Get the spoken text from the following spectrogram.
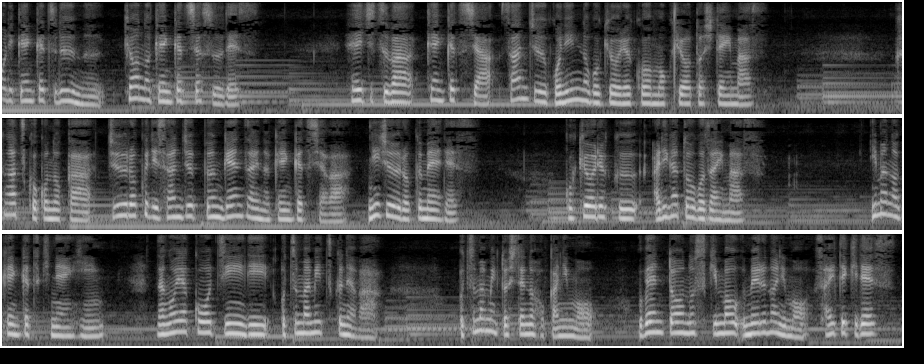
森献血ルーム今日の献血者数です。平日は献血者35人のご協力を目標としています。9月9日16時30分現在の献血者は26名です。ご協力ありがとうございます。今の献血記念品名古屋コーチン入りおつまみつくねはおつまみとしての他にもお弁当の隙間を埋めるのにも最適です。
